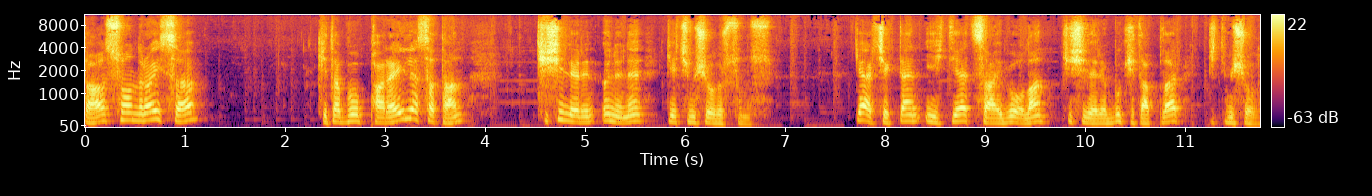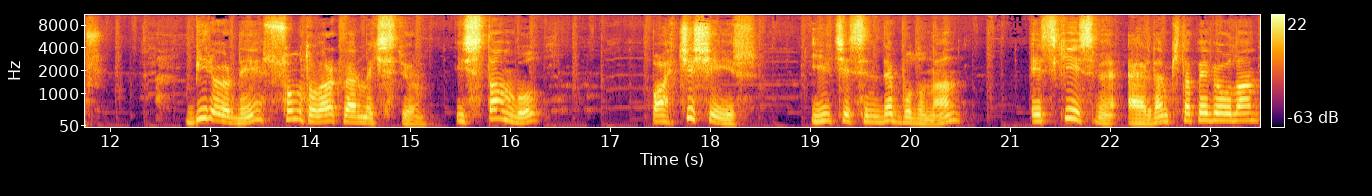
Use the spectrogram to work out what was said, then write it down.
daha sonra ise kitabı parayla satan kişilerin önüne geçmiş olursunuz. Gerçekten ihtiyaç sahibi olan kişilere bu kitaplar gitmiş olur. Bir örneği somut olarak vermek istiyorum. İstanbul Bahçeşehir ilçesinde bulunan eski ismi Erdem Kitap Evi olan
